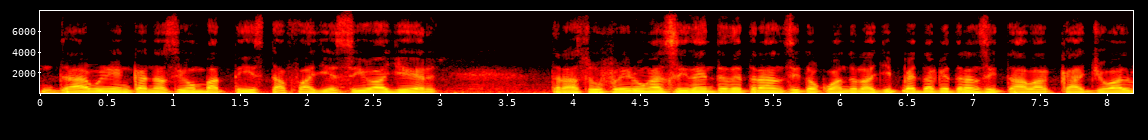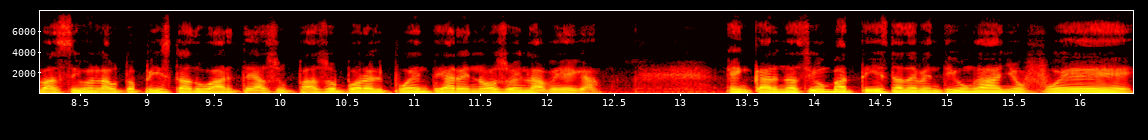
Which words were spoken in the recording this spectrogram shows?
Darwin Encarnación Batista, falleció ayer tras sufrir un accidente de tránsito cuando la jipeta que transitaba cayó al vacío en la autopista Duarte a su paso por el puente Arenoso en La Vega. Encarnación Batista, de 21 años, fue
